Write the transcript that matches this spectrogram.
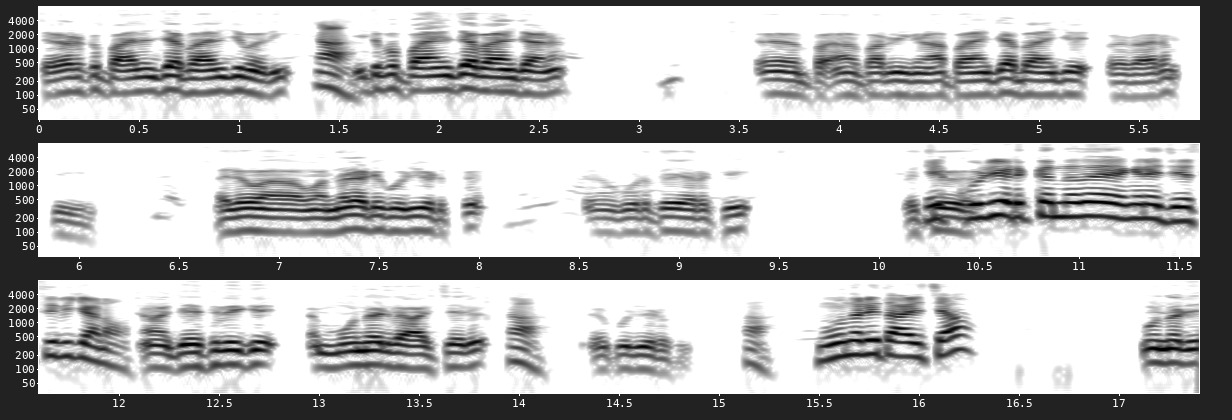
ചിലർക്ക് പതിനഞ്ചാ പതിനഞ്ച് മതി. ഇതിപ്പോ പതിനഞ്ചാ പതിനഞ്ചാണ്. ഏഹ് പ- പറഞ്ഞിരിക്കുന്നത് ആ പതിനഞ്ചാം പതിനഞ്ച് പ്രകാരം ചെയ്യും അതിൽ ഒന്നര അടി കുഴിയെടുത്ത് കൊടുത്ത് ഇറക്കി ഈ കുഴി എടുക്കുന്നത് എങ്ങനെ? ജെ സി ബിക്കാണോ? ജെ സി ബിക്ക് മൂന്നടി താഴ്ചയിൽ ആ. കുഴിയെടുക്കും ആ മൂന്നടി താഴ്ച? മൂന്നടി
